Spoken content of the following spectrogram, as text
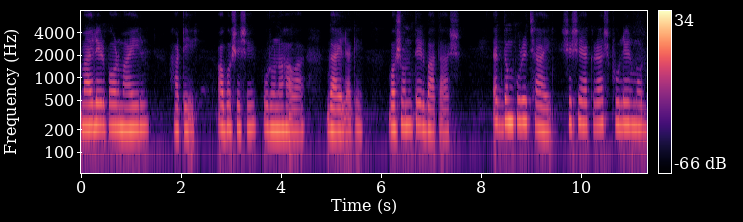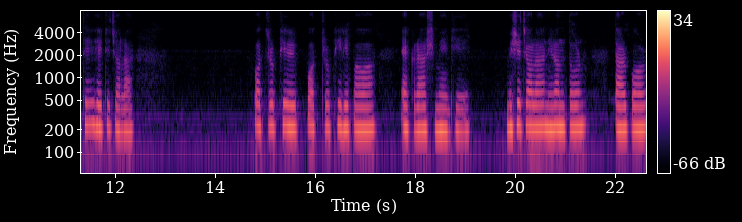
মাইলের পর মাইল হাঁটি। অবশেষে পুরনো হাওয়া গায়ে লাগে। বসন্তের বাতাস, একদম পুরে ছাই, শেষে একরাশ ফুলের মধ্যে হেঁটে চলা। পত্র ফিরে পত্র ফিরে পাওয়া একরাশ মেঘে। ভেসে চলা নিরন্তর, তারপর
